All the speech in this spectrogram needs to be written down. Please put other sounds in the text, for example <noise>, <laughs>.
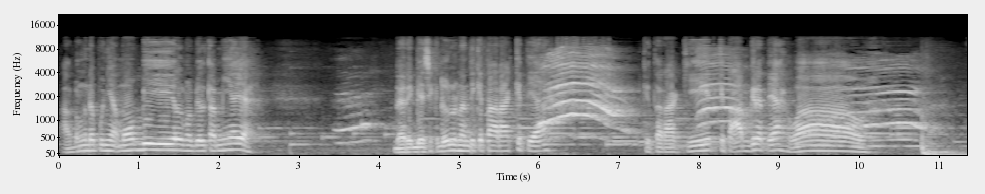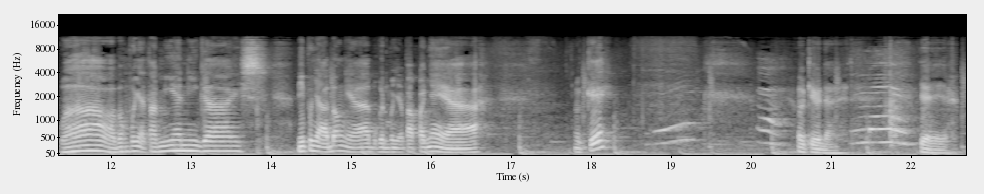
Abang udah punya mobil, mobil Tamiya ya? Dari basic dulu nanti kita rakit ya. Kita rakit, kita upgrade ya. Wow. Wow, abang punya Tamiya nih guys. Ini punya abang ya, bukan punya papanya ya. Oke? Oke udah. Ya ya ya.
